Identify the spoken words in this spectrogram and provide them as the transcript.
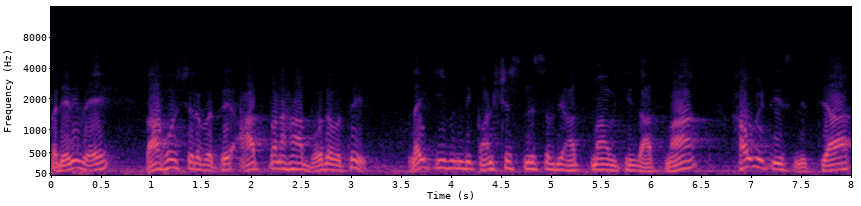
But anyway, Rahosharavati, Atmanaha Bodhavati. Like even the consciousness of the Atma, which is Atma, how it is Nitya,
